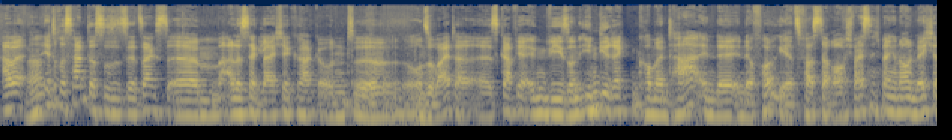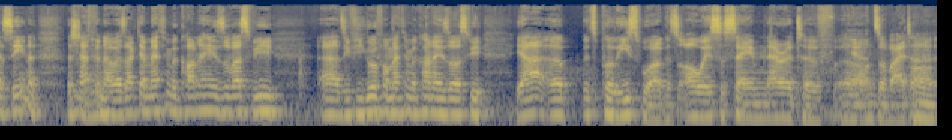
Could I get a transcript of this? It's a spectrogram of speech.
Aber interessant, dass du es jetzt sagst, ähm, alles der gleiche Kack und äh, äh, und so weiter. Äh, es gab ja irgendwie so einen indirekten Kommentar in der, in der Folge jetzt fast darauf. Ich weiß nicht mehr genau, in welcher Szene das stattfindet, mhm. aber sagt ja Matthew McConaughey sowas wie, äh, die Figur von Matthew McConaughey sowas wie, ja, uh, it's police work, it's always the same narrative äh, yeah. und so weiter. Mhm.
